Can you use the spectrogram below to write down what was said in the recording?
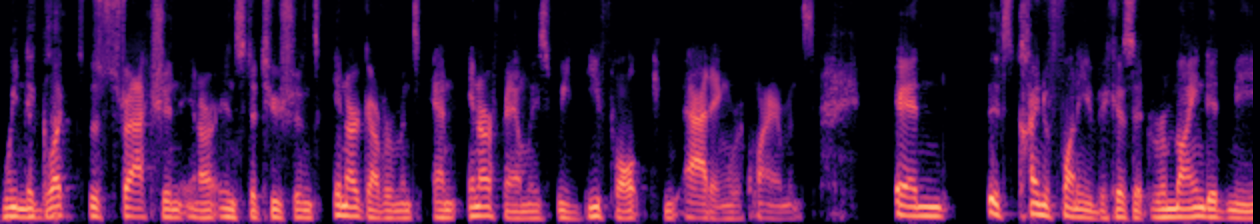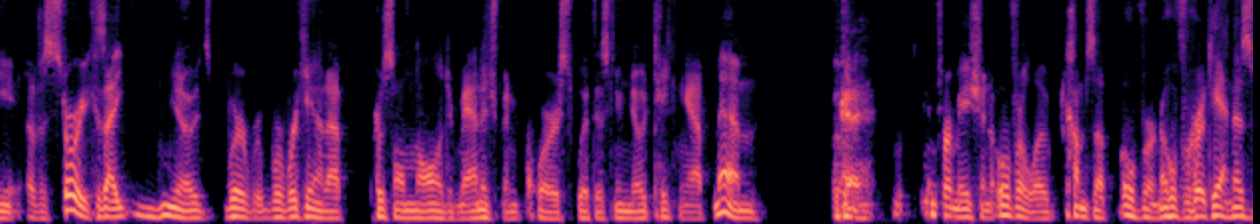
We neglect subtraction in our institutions, in our governments, and in our families. We default to adding requirements. And it's kind of funny because it reminded me of a story because I, you know, we're we're working on a personal knowledge management course with this new note taking app Mem, Okay. information overload comes up over and over again as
